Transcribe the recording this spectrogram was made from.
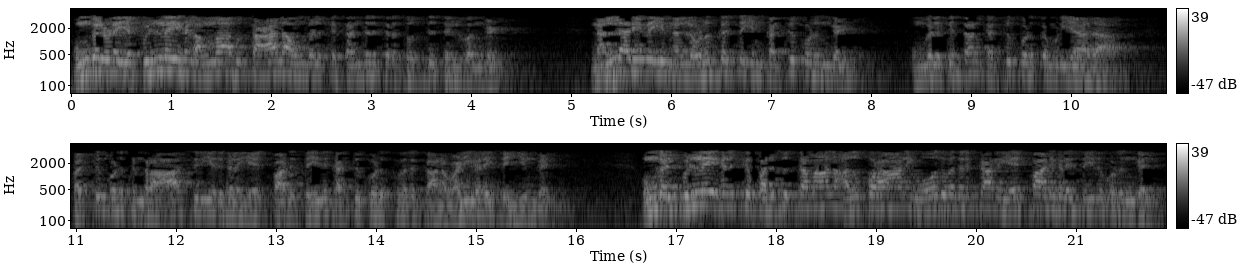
உங்களுடைய பிள்ளைகள் அல்லாஹு தாலா உங்களுக்கு தந்திருக்கிற சொத்து செல்வங்கள். நல்லறிவையும் நல்ல ஒழுக்கத்தையும் கற்றுக் கொடுங்கள் உங்களுக்குத்தான் கற்றுக் கொடுக்க முடியாதா? கற்றுக் கொடுக்கின்ற ஆசிரியர்களை ஏற்பாடு செய்து கற்றுக் கொடுக்குவதற்கான வழிகளை செய்யுங்கள். உங்கள் பிள்ளைகளுக்கு பரிசுத்தமான அல்புரானை ஓதுவதற்கான ஏற்பாடுகளை செய்து கொடுங்கள்.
